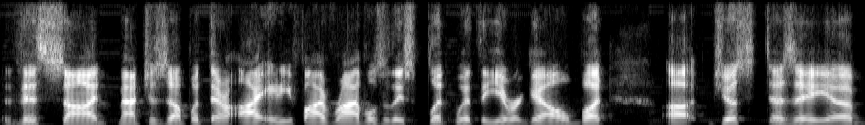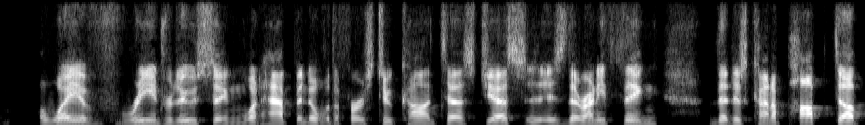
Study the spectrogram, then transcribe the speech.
this side matches up with their I 85 rivals who they split with a year ago. But uh, just as a, uh, a way of reintroducing what happened over the first two contests, Jess, is there anything that has kind of popped up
